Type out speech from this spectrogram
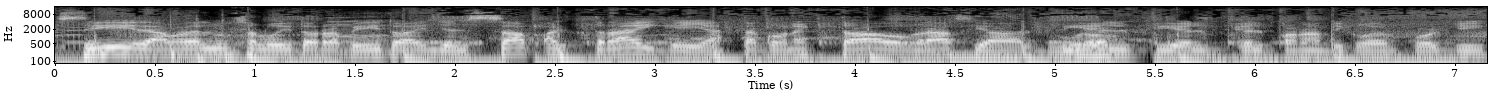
Sí, déjame darle un saludito rapidito a Angel Zap, al Try, que ya está conectado, gracias, al fiel, fiel, fiel fanático de 4G.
